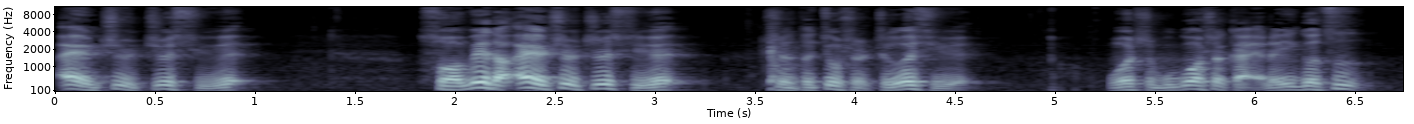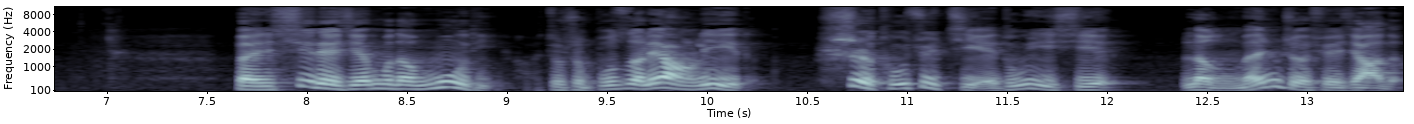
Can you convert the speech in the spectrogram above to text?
爱智之学。所谓的爱智之学，指的就是哲学。我只不过是改了一个字。本系列节目的目的就是不自量力的试图去解读一些冷门哲学家的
